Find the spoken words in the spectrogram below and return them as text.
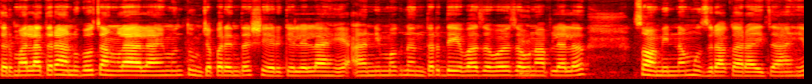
तर मला तर अनुभव चांगला आला आहे म्हणून तुमच्यापर्यंत शेअर केलेला आहे. आणि मग नंतर देवाजवळ जाऊन आपल्याला स्वामींना मुजरा करायचा आहे.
